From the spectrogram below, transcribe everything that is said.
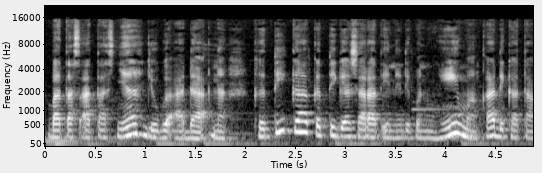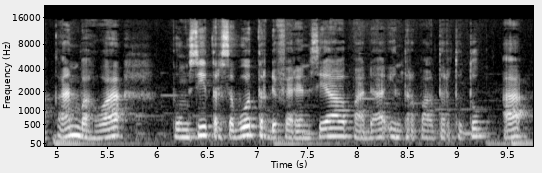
batas atasnya juga ada. Nah, ketika ketiga syarat ini dipenuhi, maka dikatakan bahwa fungsi tersebut terdiferensial pada interval tertutup A,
